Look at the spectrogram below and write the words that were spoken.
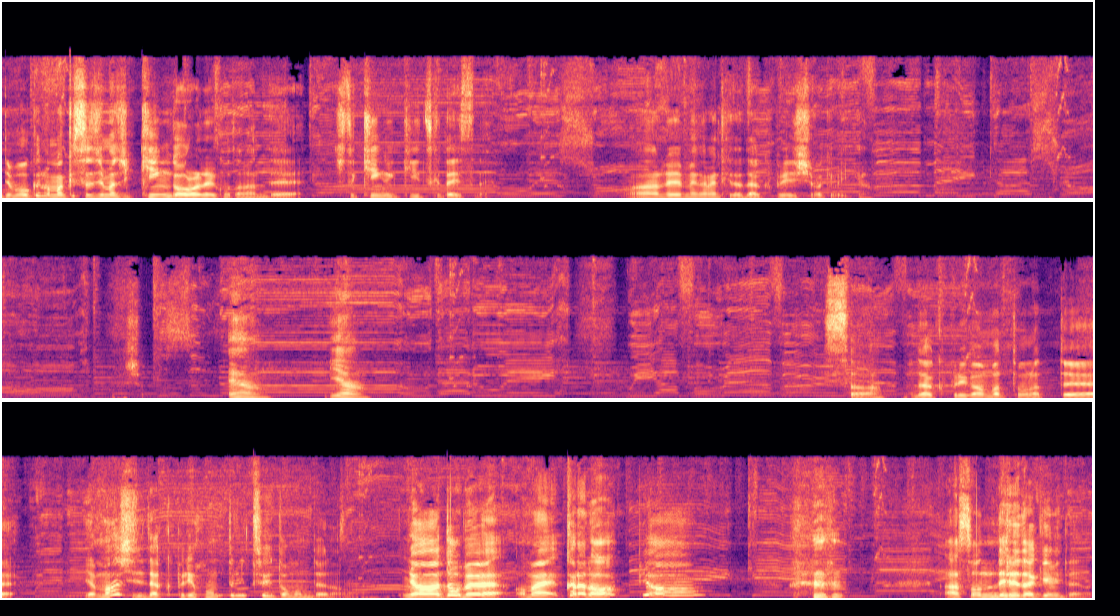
で、僕の負け筋マジ、キングおられることなんで、ちょっとキング気ぃつけたいですね。あれ、メガネつけたダークプレイしばけばいいかよ。よいしょ。やん。やん。さ、ダークプリ頑張ってもらって、いや、マジでダークプリ本当に強いと思うんだよな。いやー、飛ぶお前、からの?ぴょーん 遊んでるだけみたいな。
